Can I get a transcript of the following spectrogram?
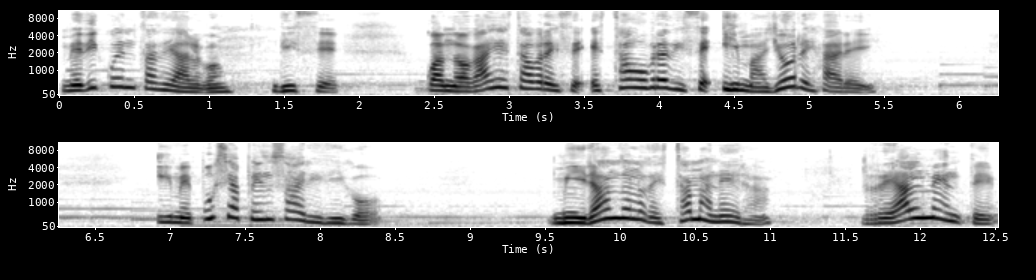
me di cuenta de algo. Dice, cuando hagáis esta obra, dice, esta obra dice, y mayores haréis. Y me puse a pensar y digo, mirándolo de esta manera, realmente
